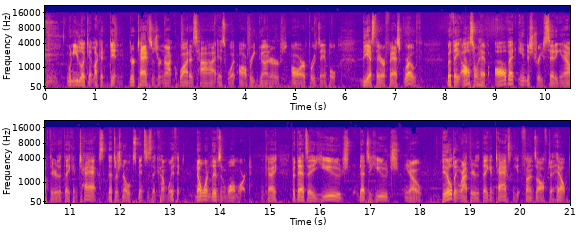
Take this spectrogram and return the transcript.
when you look at like a Denton, their taxes are not quite as high as what Aubrey Gunter's are, for example. Yes, they are fast growth, but they also have all that industry sitting out there that they can tax. That there's no expenses that come with it. No one lives in Walmart. Okay, but that's a huge. That's a huge. You know. Building right there that they can tax and get funds off to help.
